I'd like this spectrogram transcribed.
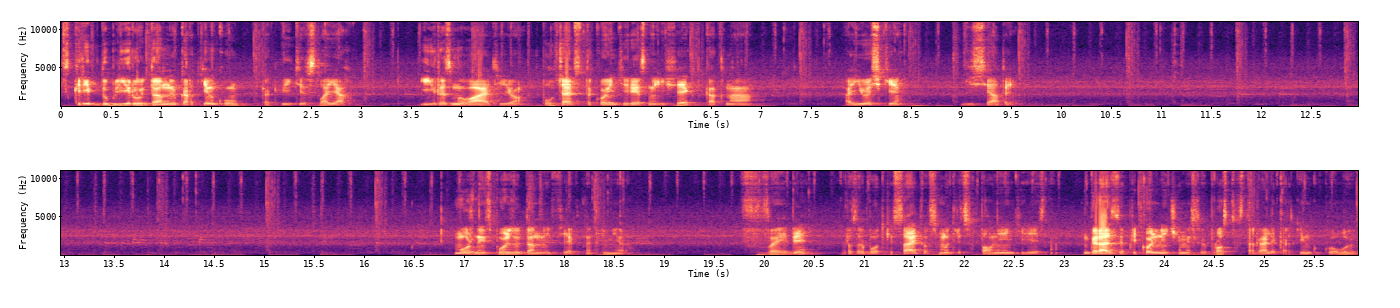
Скрипт дублирует данную картинку, как видите в слоях, и размывает ее. Получается такой интересный эффект, как на iOS 10. Можно использовать данный эффект, например, в вебе, в разработке сайтов, смотрится вполне интересно. Гораздо прикольнее, чем если вы просто вставляли картинку голую.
